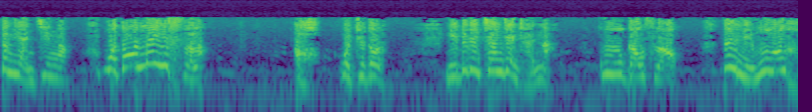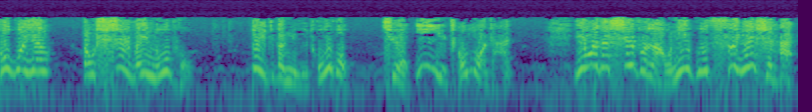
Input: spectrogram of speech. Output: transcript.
瞪眼睛啊？我都累死了。哦，我知道了，你别跟江建成呐，孤高自傲，对女魔王侯国英都视为奴仆，对这个女屠户。却一筹莫展，因为他师傅老尼姑慈云师太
